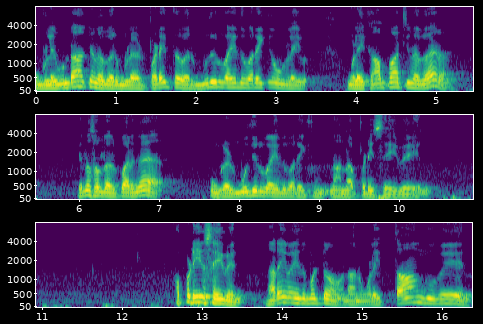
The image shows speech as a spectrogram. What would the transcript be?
உங்களை உண்டாக்கினவர் உங்களை படைத்தவர் முதிர் வயது வரைக்கும் உங்களை உங்களை காப்பாற்றினவர் என்ன சொல்கிறார் பாருங்க உங்கள் முதிர் வயது வரைக்கும் நான் அப்படி செய்வேன். அப்படியே செய்வேன். நிறை வயது மட்டும் நான் உங்களை தாங்குவேன்.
